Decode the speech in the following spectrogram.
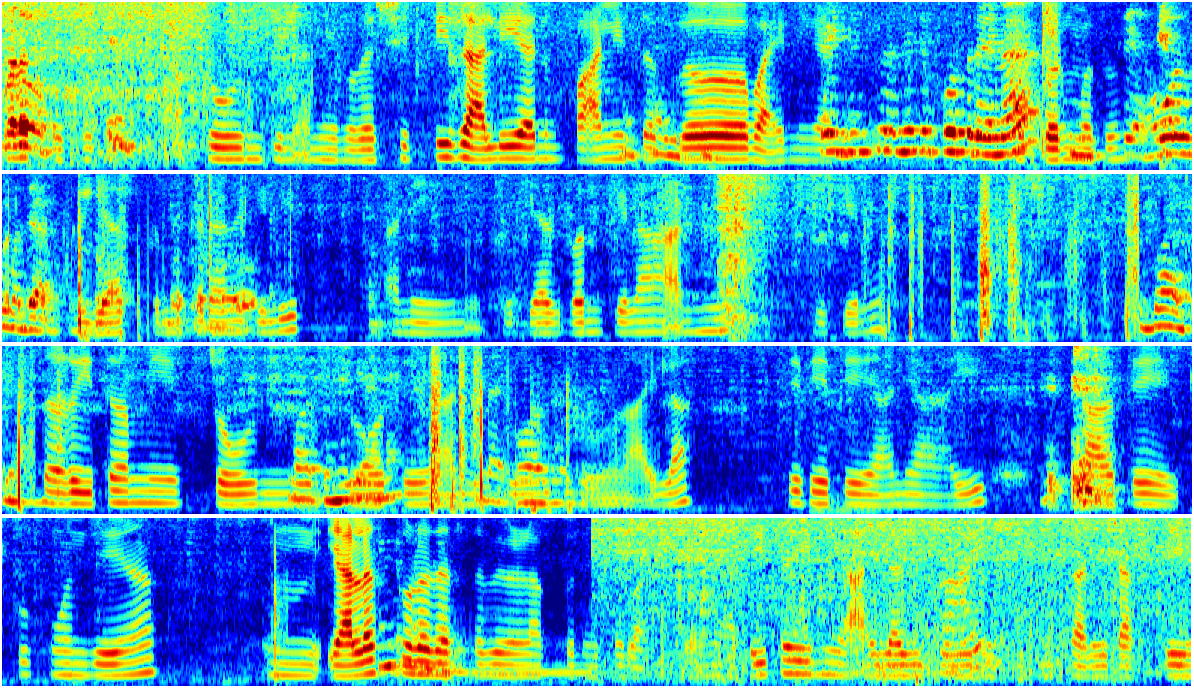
परत त्याचे चोळून दिल्याने बघा शिट्टी झाली आणि पाणी सगळं बाहेर निघालं. गॅस कमी करायला गेली आणि गॅस बंद केला आणि हे केलं. तर इथं मी चोळून चोळते आणि आईला ते देते आणि आई चाळते. खूप म्हणजे यालाच थोडा जास्त वेळ लागतो नाही तर बाकी. आता इथंही मी आईला विचारून मसाले टाकते.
